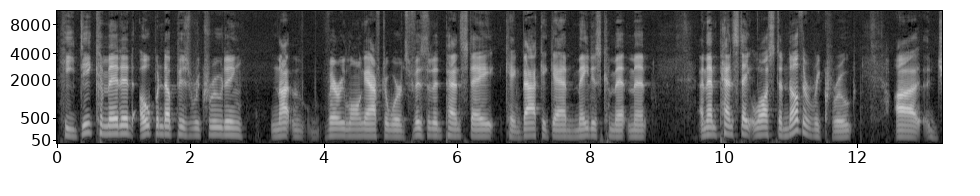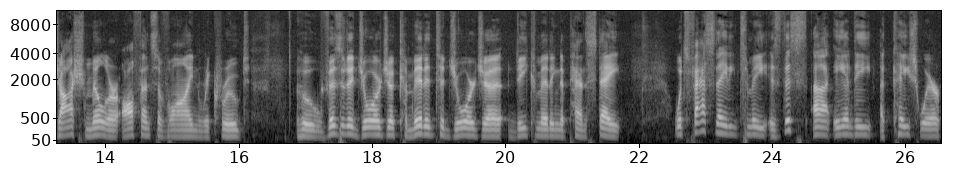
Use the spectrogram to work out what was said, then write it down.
he decommitted, opened up his recruiting not very long afterwards, visited Penn State, came back again, made his commitment, and then Penn State lost another recruit uh, Josh Miller, offensive line recruit, who visited Georgia, committed to Georgia, decommitting to Penn State. What's fascinating to me is this, uh, Andy, a case where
